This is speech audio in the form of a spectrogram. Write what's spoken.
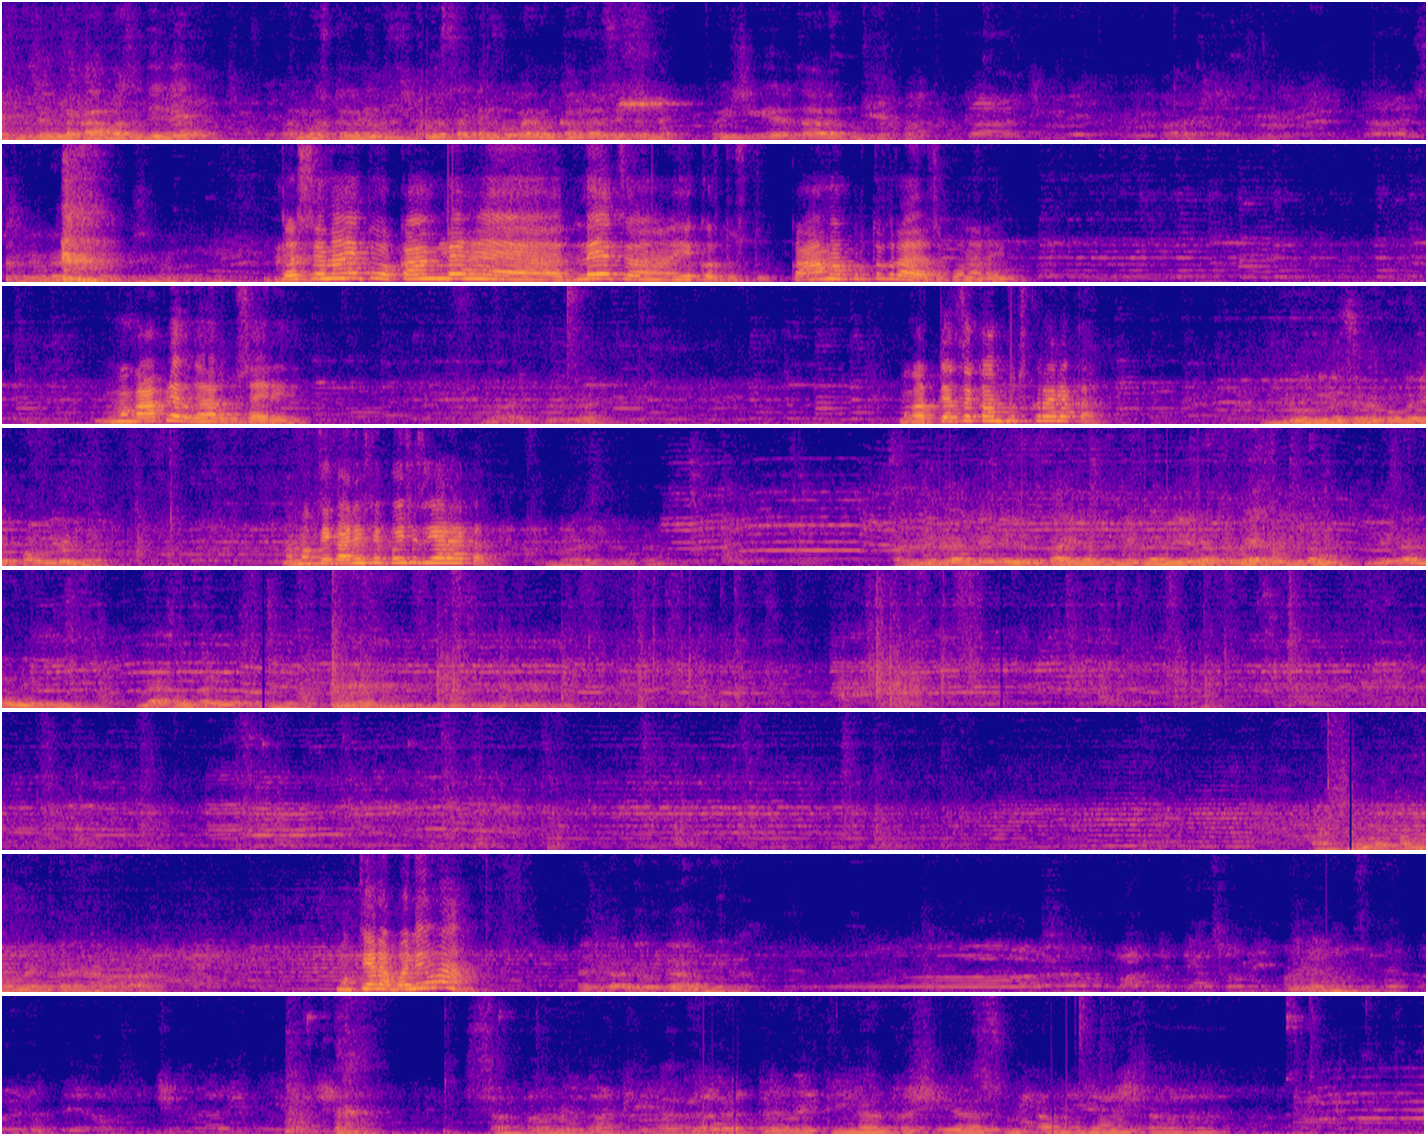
रिझर्वला कामाचं दिले आणि मस्त गडी रोज सत्तर रुपयावर कामगार सेटल नाही पैसे घ्यायला तर आला पूर्ण सगळे व्याज कसे करतात? तसं नाही तू काम लय लयच हे करतोस तू. कामापुरतंच राहायचं कोणा राहील मग आपल्याच घरात घुसाय रे काय. मग त्याचं काम तूच करायला का? घेऊन दिले सगळे कोण एक पाऊल गेलो. आणि मग ते काढण्याचे पैसेच घ्यायला का? काय. लेकरांना काही लेकरांना लेकरांना मॅच पण झाली नसती. मग त्याला बोलव ना त्याची काय देऊन द्या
